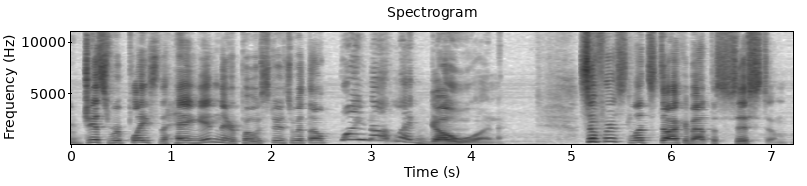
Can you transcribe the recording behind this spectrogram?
who just replaced the hang in there posters with a why not let go one. So first let's talk about the system.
